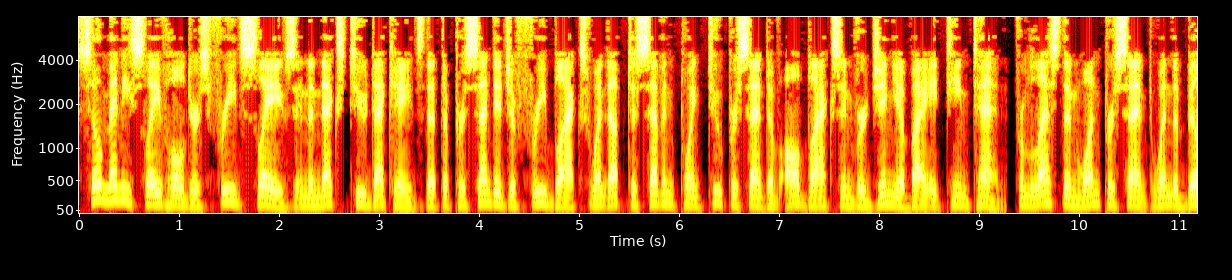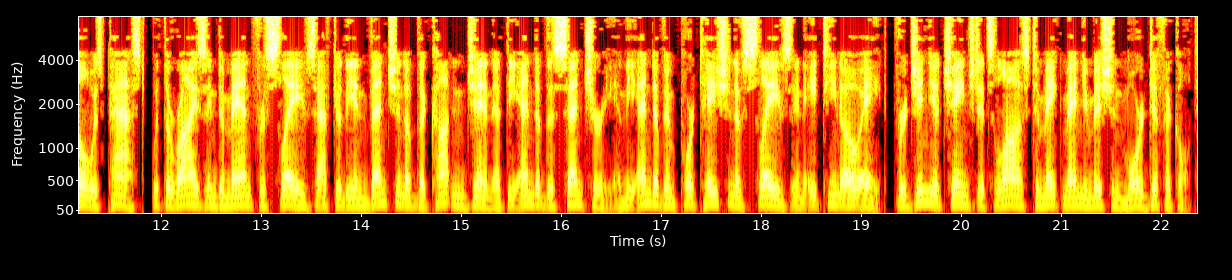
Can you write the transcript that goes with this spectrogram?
So many slaveholders freed slaves in the next two decades that the percentage of free blacks went up to 7.2% of all blacks in Virginia by 1810, from less than 1% when the bill was passed. With the rise in demand for slaves after the invention of the cotton gin at the end of the century and the end of importation of slaves in 1808, Virginia changed its laws to make manumission more difficult.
